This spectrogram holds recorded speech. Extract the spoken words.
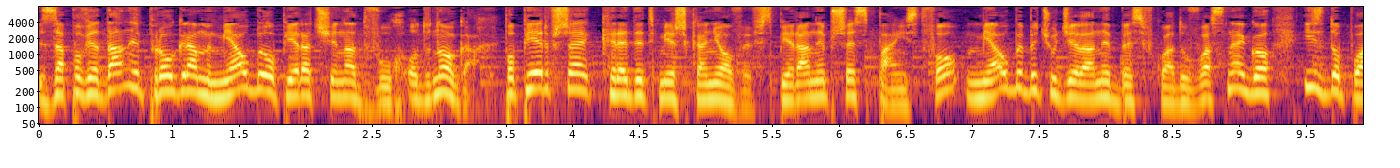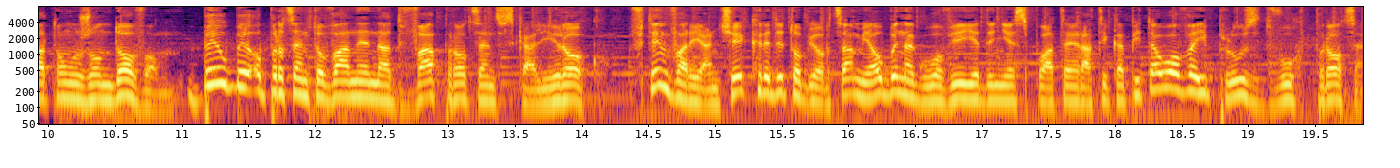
Zapowiada Zapowiadany program miałby opierać się na dwóch odnogach. Po pierwsze, kredyt mieszkaniowy wspierany przez państwo miałby być udzielany bez wkładu własnego i z dopłatą rządową. Byłby oprocentowany na 2% w skali roku. W tym wariancie kredytobiorca miałby na głowie jedynie spłatę raty kapitałowej plus 2%.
